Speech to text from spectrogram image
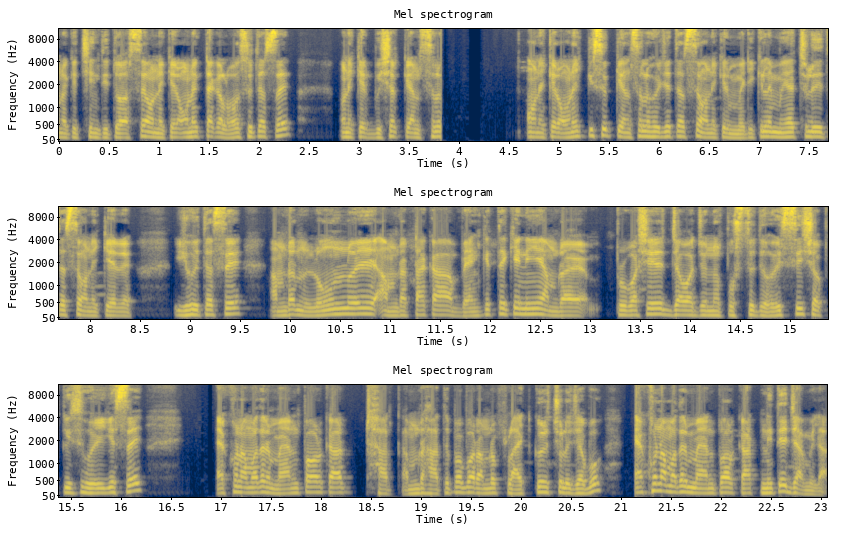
অনেকে চিন্তিত আছে, অনেকের অনেক টাকা লস হইতেছে অনেকের বিশাল ক্যান্সেল অনেকের অনেক কিছু ক্যান্সেল হয়ে যেতেছে অনেকের মেডিকেলে মেয়াদ চলে যেতেছে অনেকের ই হইতেছে আমরা লোন লয়ে আমরা টাকা ব্যাংকের থেকে নিয়ে আমরা প্রবাসে যাওয়ার জন্য প্রস্তুতি হয়েছি সব কিছু হয়ে গেছে। এখন আমাদের ম্যান পাওয়ার কার্ড আমরা হাতে পাবো আর আমরা ফ্লাইট করে চলে যাব। এখন আমাদের ম্যান পাওয়ার কার্ড নিতে জামিলা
